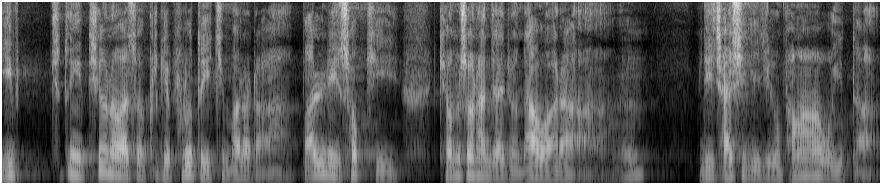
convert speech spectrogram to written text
입 주둥이 튀어나와서 그렇게 부러져 있지 말아라. 빨리 속히 겸손한 자리로 나와라. 응? 네 자식이 지금 방황하고 있다.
